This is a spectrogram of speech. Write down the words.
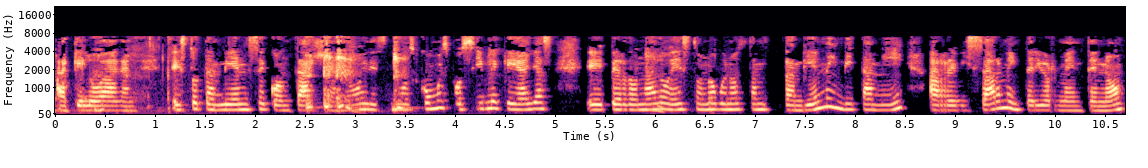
a que lo hagan. Esto también se contagia, ¿no? Y decimos, ¿cómo es posible que hayas eh, perdonado esto, no? Bueno, también me invita a mí a revisarme interiormente, ¿no?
